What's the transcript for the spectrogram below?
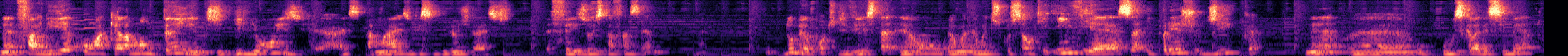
né, faria com aquela montanha de bilhões de reais, a mais do que esse bilhão de reais fez ou está fazendo? Do meu ponto de vista, é, um, é, uma, é uma, discussão que enviesa e prejudica né, é, o, o esclarecimento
